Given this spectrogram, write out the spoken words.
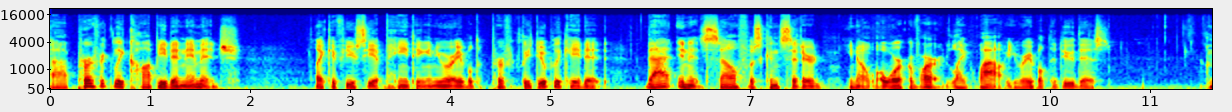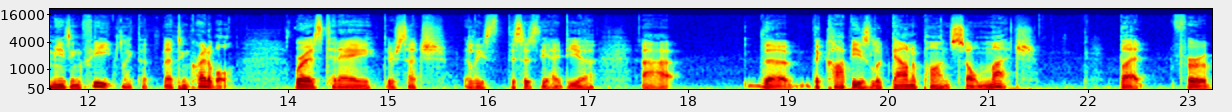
uh, perfectly copied an image, like if you see a painting and you are able to perfectly duplicate it, that in itself was considered, you know, a work of art. Like, wow, you were able to do this amazing feat. Like that, that's incredible. Whereas today, there's such, at least this is the idea, uh, the the copy is looked down upon so much. But for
